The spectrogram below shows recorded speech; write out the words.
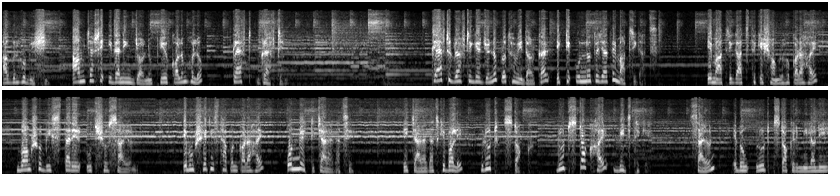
আগ্রহ বেশি। আম চাষে ইদানিং জনপ্রিয় কলম হল ক্ল্যাফট গ্রাফটিং। ক্ল্যাফট গ্রাফটিং এর জন্য প্রথমেই দরকার একটি উন্নত জাতের মাতৃগাছ। এ মাতৃগাছ থেকে সংগ্রহ করা হয় বংশ বিস্তারের উৎস সায়ন এবং সেটি স্থাপন করা হয় অন্য একটি চারা গাছে। এই চারা গাছকে বলে রুট স্টক। রুট স্টক হয় বীজ থেকে। সায়ন এবং রুট স্টকের মিলনে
